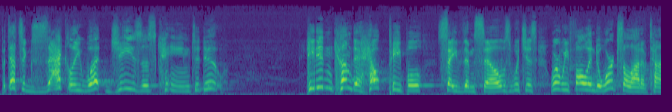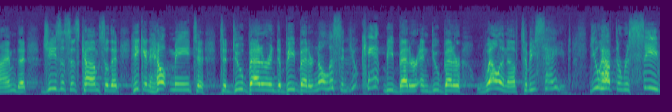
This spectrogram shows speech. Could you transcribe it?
But that's exactly what Jesus came to do. He didn't come to help people save themselves, which is where we fall into works a lot of time, that Jesus has come so that he can help me to, to do better and to be better. No, listen, you can't be better and do better well enough to be saved. You have to receive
